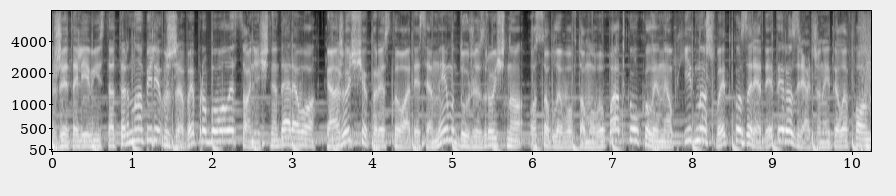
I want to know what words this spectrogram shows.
Жителі міста Тернопіль вже випробували сонячне дерево. Кажуть, що користуватися ним дуже зручно, особливо в тому випадку, коли необхідно швидко зарядити розряджений телефон.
